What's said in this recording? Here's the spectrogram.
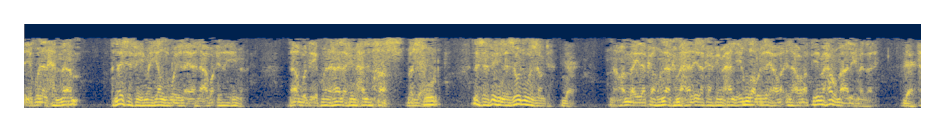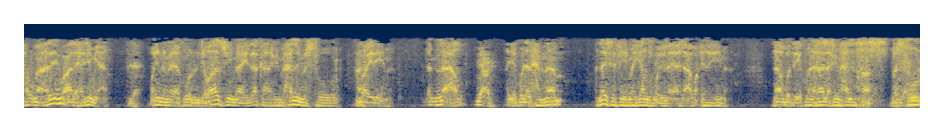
أن يكون الحمام ليس فيه من ينظر إلى إليهما. لا بد أن يكون هذا في محل خاص مسحور ليس فيه إلا الزوج والزوجة. نعم. نعم أما إذا كان هناك محل إذا كان في محل ينظر إلى عورتهما حرم عليهما ذلك نعم حرم عليه وعليها جميعا. نعم وإنما يكون الجواز فيما إذا كان في محل مستور عن غيرهما لم يلاحظ نعم. أن يكون الحمام ليس فيه من ينظر إلى إليهما لا بد أن يكون هذا في محل خاص مستور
